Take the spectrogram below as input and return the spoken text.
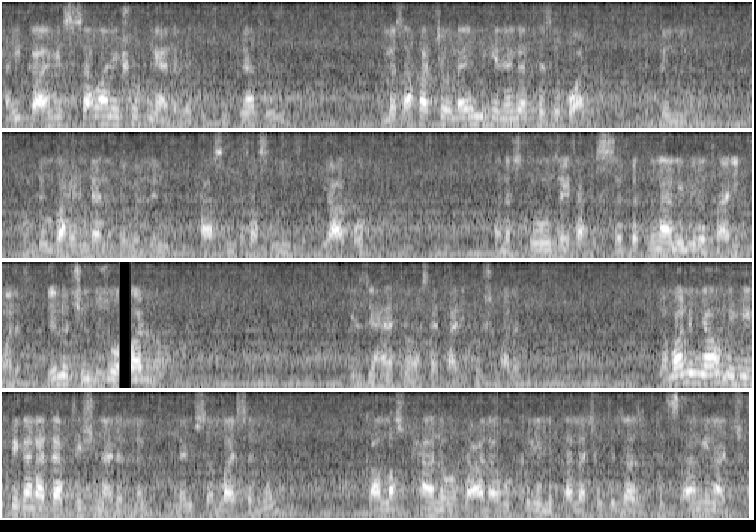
حقيقة ይሄ ስብሰባ ላይ shock ነው ያደረጉት። ምክንያቱም መጽሐፋቸው ላይም ይሄ ነገር ተጽፏል። ቅድም ወንድም ባህር እንዳነበበልን ሀያ ስምንት አስራ ስምንት ያዕቆብ ተነስቶ ዘይት አፈሰሰበት ምናምን የሚለው ታሪክ ማለት ነው። ሌሎችም ብዙ አሉ የዚህ አይነት ተመሳሳይ ታሪኮች ማለት ነው። ለማንኛውም ይሄ ፔጋን አዳፕቴሽን አይደለም። ነቢ ስ ላ ሰለም ከአላህ ስብሓነሁ ወተዓላ ወክል የመጣላቸው ትእዛዝ ፈጻሚ ናቸው።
